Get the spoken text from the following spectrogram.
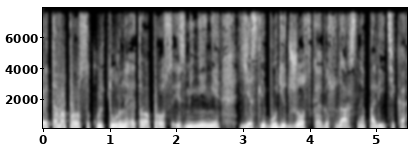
Это вопросы культурные, это вопросы изменения. Если будет жесткая государственная политика,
